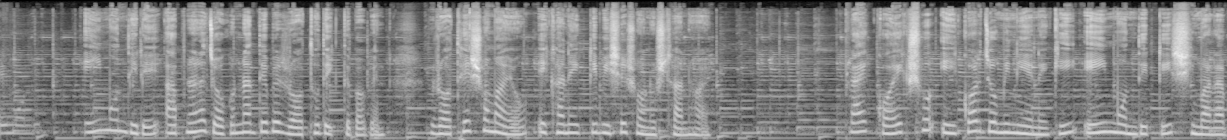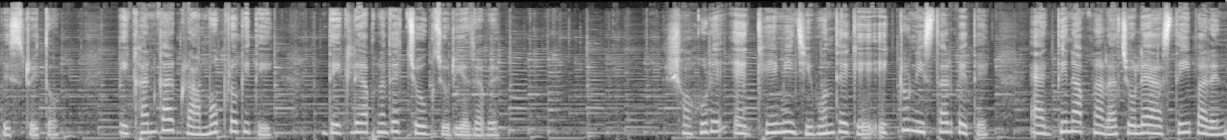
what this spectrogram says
এই মন্দির এই মন্দিরে আপনারা জগন্নাথ দেবের রথও দেখতে পাবেন। রথের সময়ও এখানে একটি বিশেষ অনুষ্ঠান হয়। প্রায় কয়েকশো একর জমি নিয়ে নাকি এই মন্দিরটি সীমানা বিস্তৃত। এখানকার গ্রাম্য প্রকৃতি দেখলে আপনাদের চোখ জুড়িয়ে যাবে। শহরে একঘেয়েমি জীবন থেকে একটু নিস্তার পেতে একদিন আপনারা চলে আসতেই পারেন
